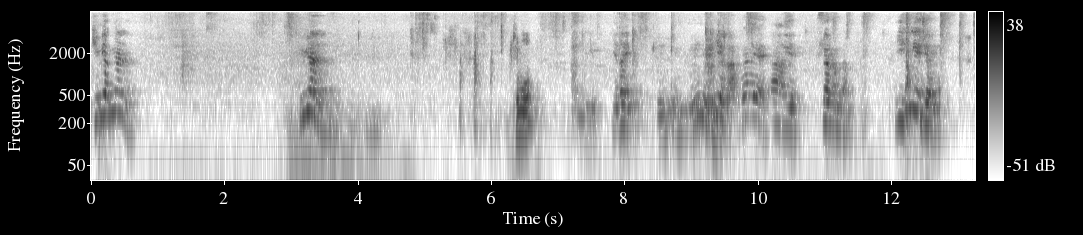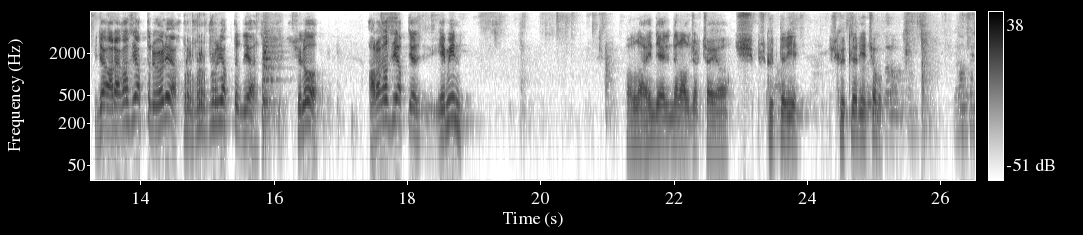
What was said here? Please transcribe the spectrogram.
Kim geldi? Kim geldi? Kim o? İyi yiyeceğim. Bir de ara gaz yaptır öyle ya. Fır fır fır yaptırdı ya. Sülo. Ara gazı yaptı ya. Emin. Vallahi de elinden alacak çay ya. Şş, bisküvitleri ye. Bisküvitleri ye çabuk. Yalan çay.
